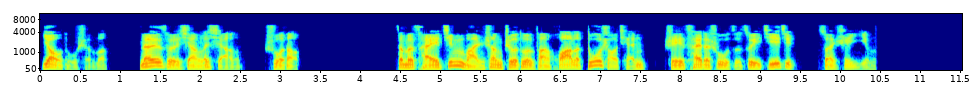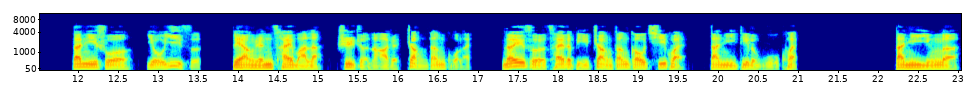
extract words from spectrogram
要赌什么。奈瑟想了想，说道：“怎么猜今晚上这顿饭花了多少钱？谁猜的数字最接近，算谁赢。”丹尼说：“有意思。”两人猜完了，侍者拿着账单过来。奈瑟猜的比账单高七块，丹尼低了五块。丹尼赢了，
